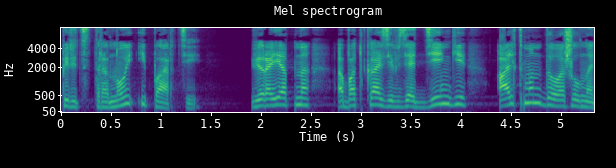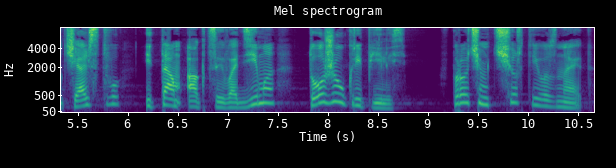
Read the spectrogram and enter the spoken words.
перед страной и партией. Вероятно, об отказе взять деньги Альтман доложил начальству, и там акции Вадима тоже укрепились. Впрочем, черт его знает.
